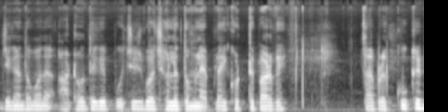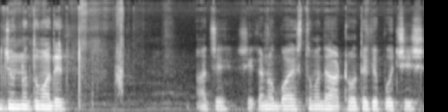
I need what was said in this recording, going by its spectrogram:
যেখানে তোমাদের আঠেরো থেকে পঁচিশ বছর হলে তোমরা অ্যাপ্লাই করতে পারবে। তারপরে কুকের জন্য তোমাদের আছে, সেখানেও বয়স তোমাদের আঠেরো থেকে পঁচিশ।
